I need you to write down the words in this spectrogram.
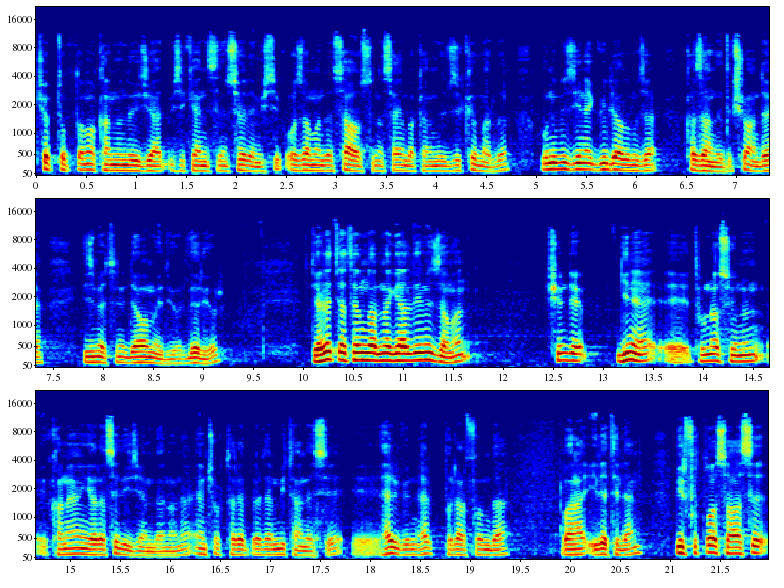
çöp toplama kamyonu rica etmiştik, kendisine söylemiştik. O zaman da sağ olsun Sayın Bakanımız bizi kırmadılar. Bunu biz yine Gülyalı'mıza kazandırdık. Şu anda hizmetini devam ediyor, veriyor. Devlet yatırımlarına geldiğimiz zaman şimdi yine e, turna suyunun kanayan yarası diyeceğim ben ona. En çok taleplerden bir tanesi e, her gün her platformda bana iletilen bir futbol sahası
